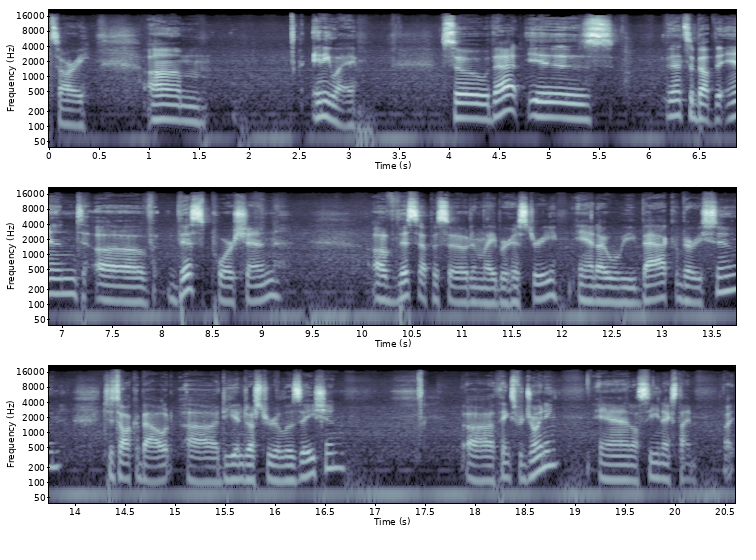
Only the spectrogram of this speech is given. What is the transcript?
Sorry. Um, anyway, so that is that's about the end of this portion of this episode in labor history, and I will be back very soon to talk about uh, deindustrialization. Uh, thanks for joining, and I'll see you next time. Bye.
